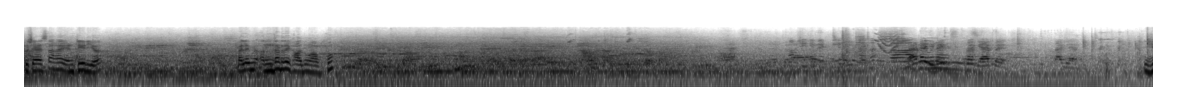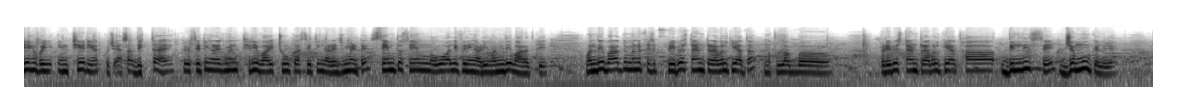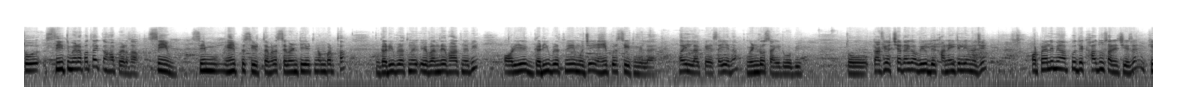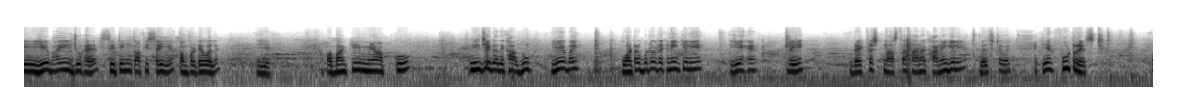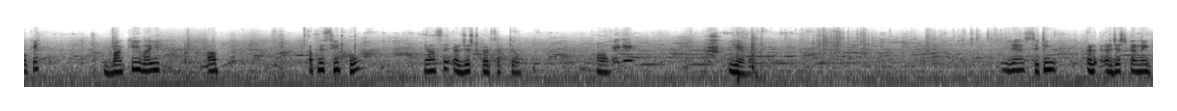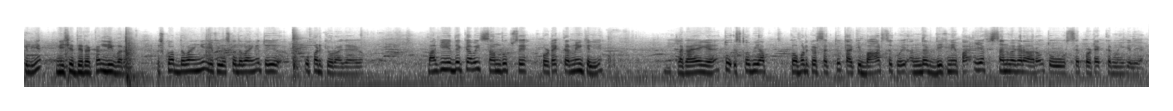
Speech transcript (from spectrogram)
कुछ ऐसा है इंटीरियर पहले मैं अंदर दिखा दूँ आपको। ना ना ये ना गैप है ना गैप है। भाई इंटीरियर कुछ ऐसा दिखता है। फिर seating arrangement three by two का सीटिंग अरेंजमेंट है। सेम टू सेम वो वाली फीलिंग आ रही वंदे भारत की। वंदे भारत में मैंने प्रीवियस टाइम ट्रैवल किया था मतलब प्रीवियस टाइम ट्रैवल किया था दिल्ली से जम्मू के लिए। तो सीट मेरा पता है कहाँ पर था? सेम सेम यहीं पर सीट था मेरा 78 नंबर था, गरीब रथ में, वंदे भारत में भी, और ये गरीब रथ में भी मुझे यहीं पर सीट मिला है। भाई लग कैसा ही है ना विंडो साइड वो भी। तो काफ़ी अच्छा रहेगा व्यू दिखाने के लिए मुझे। और पहले मैं आपको दिखा दूँ सारी चीज़ें कि ये भाई जो है सीटिंग काफ़ी सही है कंफर्टेबल है, ये। और बाकी मैं आपको नीचे का दिखा दूँ। ये भाई वाटर बोतल रखने के लिए, ये है ट्रे ब्रेकफास्ट नाश्ता, खाना खाने के लिए बेस्ट है भाई। ये फ़ूड रेस्ट ओके बाकी भाई आप अपने सीट को यहाँ से एडजस्ट कर सकते हो। हाँ। ये भाई। यह है सीटिंग एडजस्ट करने के लिए नीचे दे रखा लीवर है इसको आप दबाएँगे, या फिर इसको दबाएँगे तो ये ऊपर की ओर आ जाएगा। बाकी ये देखा भाई सनरूफ से प्रोटेक्ट करने के लिए लगाया गया है तो इसको भी आप कवर कर सकते हो ताकि बाहर से कोई अंदर दिख नहीं पाए या फिर सन वगैरह आ रहा हो तो उससे प्रोटेक्ट करने के लिए।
